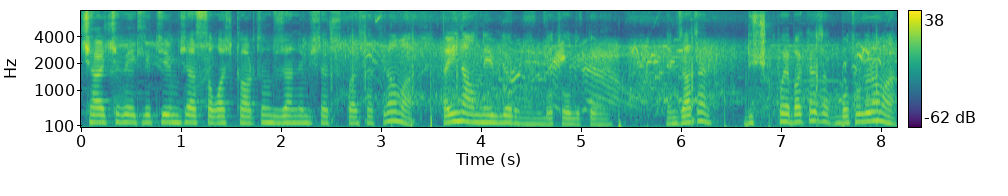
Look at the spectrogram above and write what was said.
çerçeve ekletilmişler, savaş kartını düzenlemişler, süpersel falan ama ben yine anlayabiliyorum yani bot olduklarını. Yani zaten düşük kupaya bakarsak bot olur ama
